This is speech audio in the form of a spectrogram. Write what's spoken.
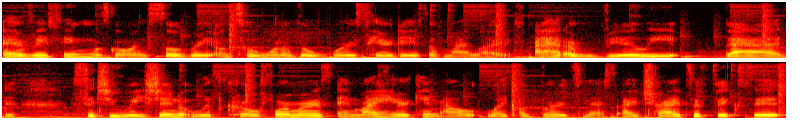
Everything was going so great until one of the worst hair days of my life. I had a really bad situation with curl formers and my hair came out like a bird's nest. I tried to fix it,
